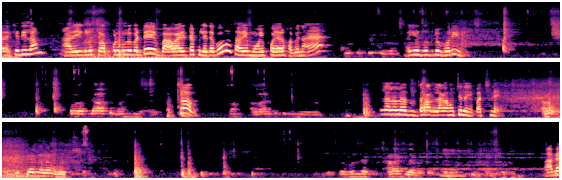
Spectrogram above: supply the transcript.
রেখে দিলাম। আর এইগুলো চপ্পলগুলো বেটে বাবার এটা ফেলে দেবো তাহলে মই ফয় আর হবে না হ্যাঁ এই দুধটা ভরি। সব? লাগা- হচ্ছে না পাচ্ছি না আগে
